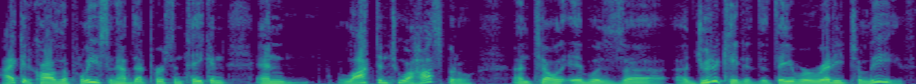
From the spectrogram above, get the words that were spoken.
I could call the police and have that person taken and locked into a hospital until it was uh, adjudicated that they were ready to leave.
